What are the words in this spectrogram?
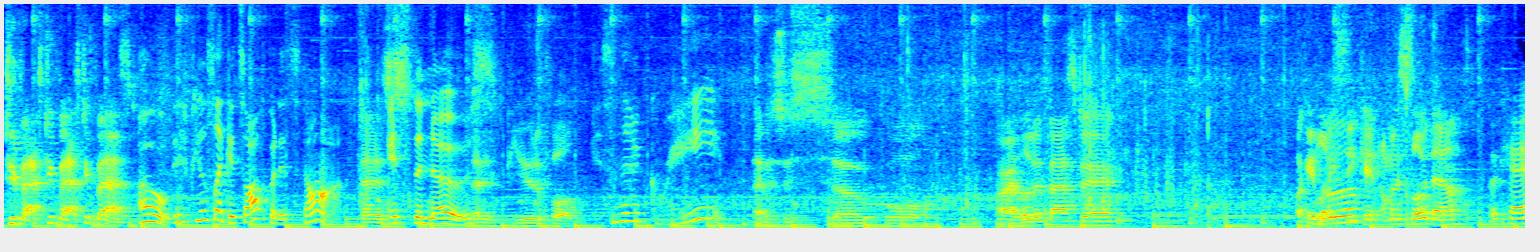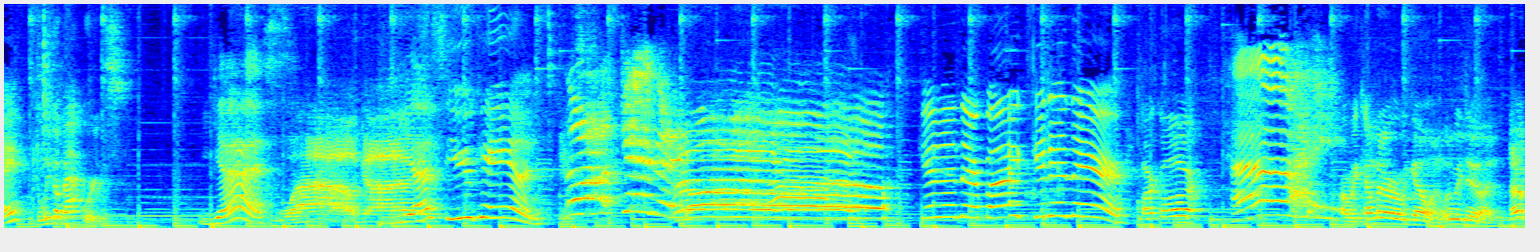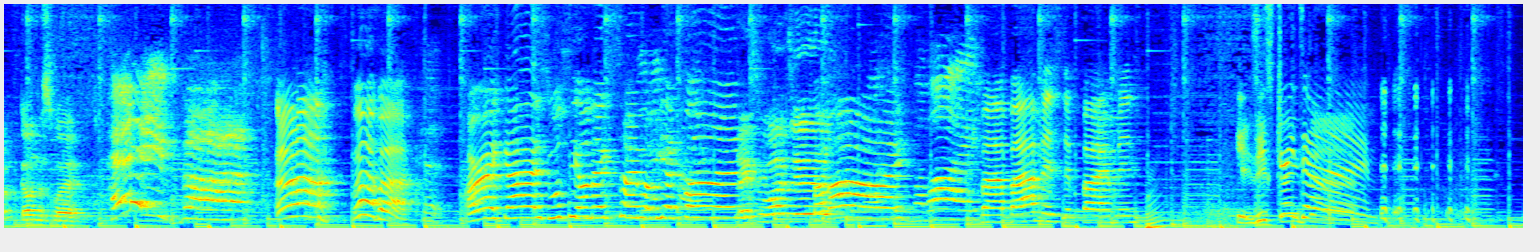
Too fast, too fast, too fast. Oh, it feels like it's off, but it's not. That is, It's the nose. that is beautiful. Isn't that great? That is just so cool. All right, a little bit faster. Okay, let me see. Can, I'm gonna slow it down. Okay. Can we go backwards? Yes. Wow, guys. Yes, you can. Ah, damn it! Oh! Get in there, bike. Get in there. Parkour. Hey! Are we coming or are we going? What are we doing? Nope, going this way. Hey, Bob! Ah, Baba. All right, guys. We'll see y'all next time. Hope you had fun. Thanks for watching. Bye-bye. Bye-bye. Bye-bye, Mr. Fireman. Izzy's train time. time.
